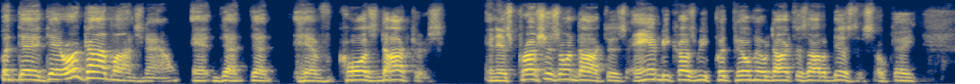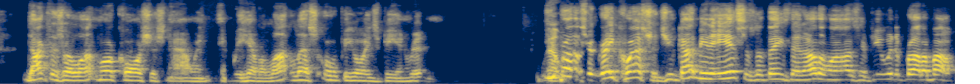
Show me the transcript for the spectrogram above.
But there, there are guidelines now uh, that, that have caused doctors, and there's pressures on doctors, and because we put pill mill doctors out of business. Okay doctors are a lot more cautious now, and, and we have a lot less opioids being written. You brought up some great questions. You got me to answer some things that otherwise, if you would have brought them up.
